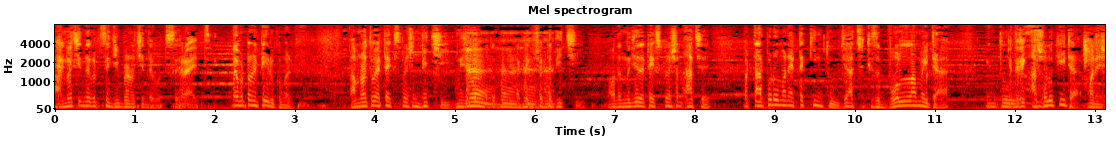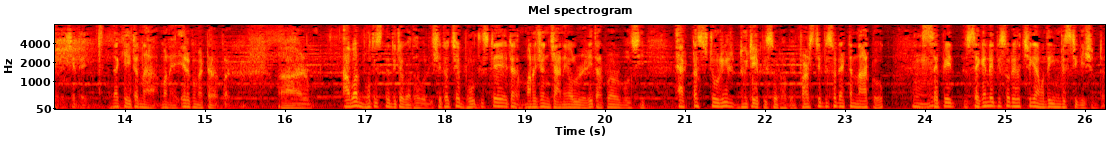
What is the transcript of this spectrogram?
আমিও চিন্তা করতেছি জিব্রানও চিন্তা করতেছে। রাইট ব্যাপারটা অনেকটা এরকম আর কি। আমরা তো একটা এক্সপ্লেনেশন দিচ্ছি নিজেদের হ্যাঁ, মতো হ্যাঁ, একটা কিছু হ্যাঁ, একটা দিচ্ছি। আমাদের নিজেদের একটা এক্সপ্লেনেশন আছে বাট তারপরেও মানে একটা কিন্তু যে আচ্ছা ঠিক আছে বললাম এটা কিন্তু আসলে কি এটা? মানে সেটাই। নাকি এটা না? মানে এরকম একটা ব্যাপার। আর আবার ভৌতিস নিয়ে দুটো কথা বলি। সেটা হচ্ছে ভৌতিসটে এটা মানুষজন জানে অলরেডি তারপর আবার বলছি একটা স্টোরির দুইটা এপিসোড হবে। ফার্স্ট এপিসোড একটা নাটক সেকেন্ড এপিসোডে হচ্ছে আমাদের ইনভেস্টিগেশনটা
